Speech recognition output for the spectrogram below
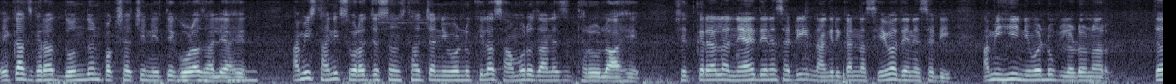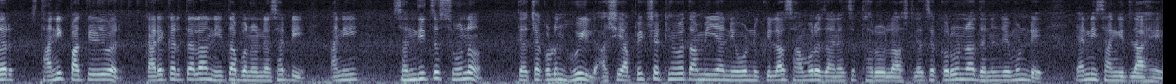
एकाच घरात दोन दोन पक्षाचे नेते गोळा झाले आहेत. आम्ही स्थानिक स्वराज्य संस्थांच्या निवडणुकीला सामोरं जाण्याचं ठरवलं आहे. शेतकऱ्याला न्याय देण्यासाठी नागरिकांना सेवा देण्यासाठी आम्ही ही निवडणूक लढवणार. तर स्थानिक पातळीवर कार्यकर्त्याला नेता बनवण्यासाठी आणि संधीचं सोनं त्याच्याकडून होईल अशी अपेक्षा ठेवत आम्ही या निवडणुकीला सामोरं जाण्याचं ठरवलं असल्याचं करुणा धनंजय मुंडे यांनी सांगितलं आहे.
